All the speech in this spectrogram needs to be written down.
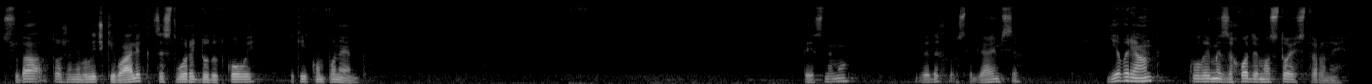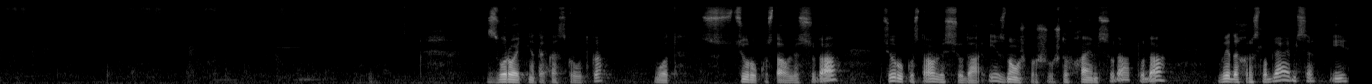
сюди теж невеличкий валік, це створить додатковий такий компонент. Тиснемо, видих, розслабляємося. Є варіант, коли ми заходимо з тої сторони. Зворотня така скрутка. От, цю руку ставлю сюди, цю руку ставлю сюди. І знову ж прошу, штовхаємо сюди, туди, видих, розслабляємося і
